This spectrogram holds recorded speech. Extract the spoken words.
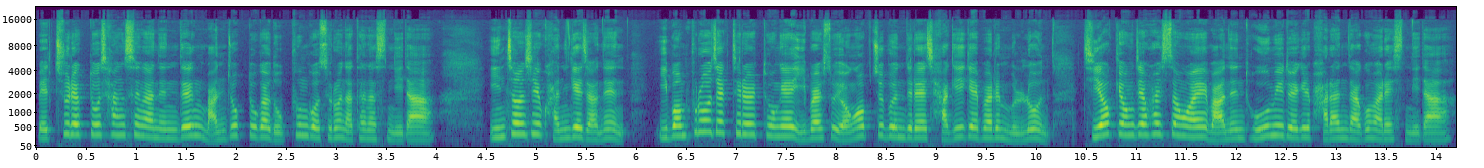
매출액도 상승하는 등 만족도가 높은 것으로 나타났습니다. 인천시 관계자는 이번 프로젝트를 통해 이발소 영업주분들의 자기 개발은 물론 지역 경제 활성화에 많은 도움이 되길 바란다고 말했습니다.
